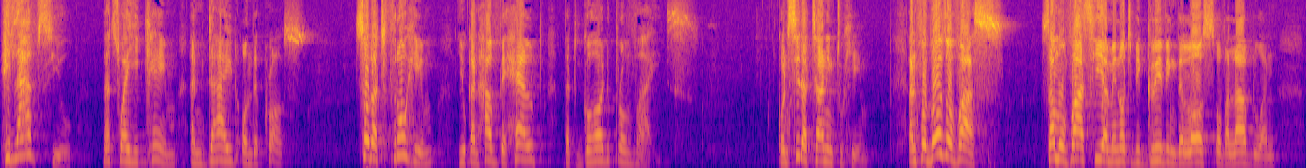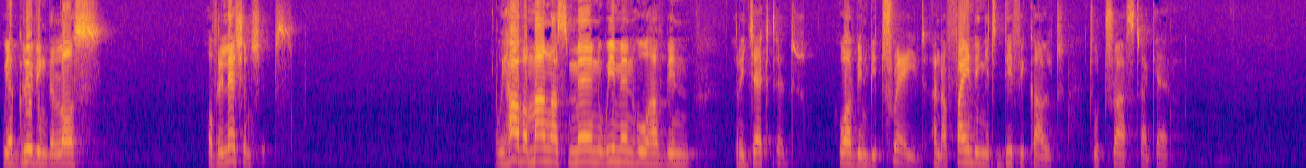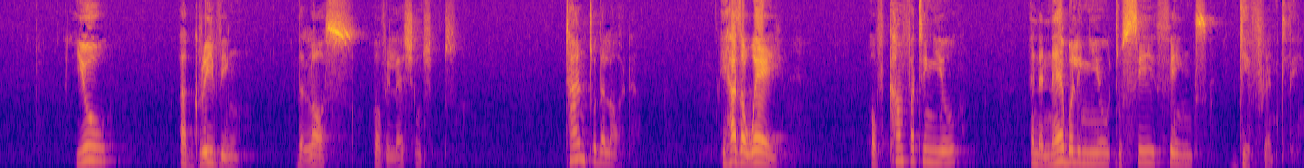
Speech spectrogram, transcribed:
He loves you. That's why He came and died on the cross. So that through Him, you can have the help that God provides. Consider turning to Him. And for those of us, some of us here may not be grieving the loss of a loved one, we are grieving the loss of relationships. We have among us men, women who have been rejected, who have been betrayed, and are finding it difficult to trust again. You are grieving the loss of relationships. Turn to the Lord. He has a way of comforting you and enabling you to see things differently.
